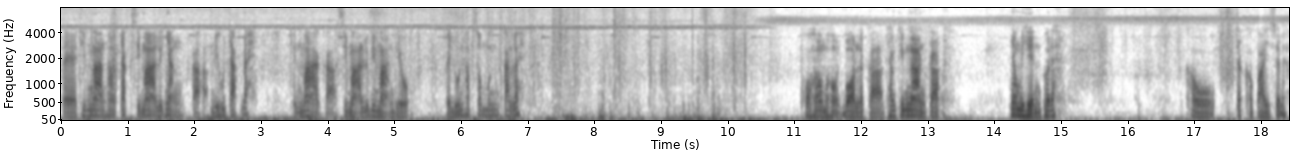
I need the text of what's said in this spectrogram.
แต่ทีมงานเฮาจักสิมาหรือยังกะมีหูจักได้เข็นมากะสิมาหรือมีมานเดียว ไปลุ้นทับส้มมึงกันเลย อเฮามาหอดบอลแล้วกะทางทีมงานกะยังไม่เห็นเพื่อนะเขาจะเข้าไปเสียนะ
